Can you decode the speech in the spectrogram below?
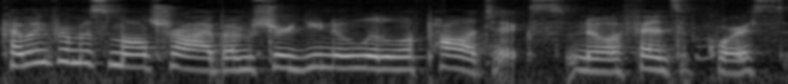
Coming from a small tribe, I'm sure you know little of politics. No offense, of course,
